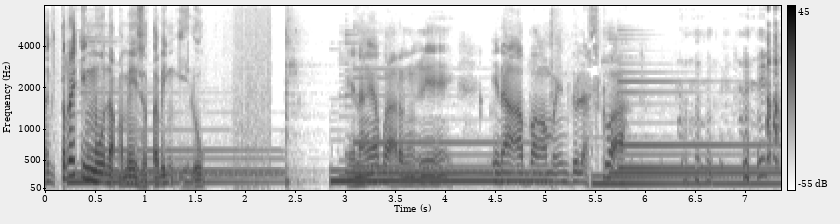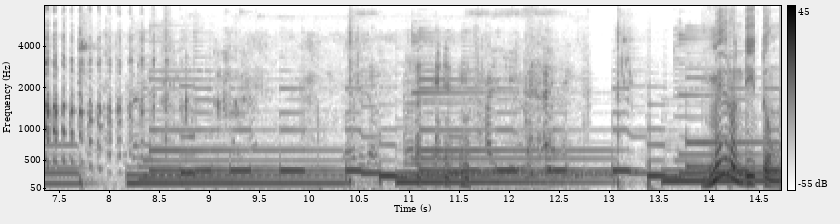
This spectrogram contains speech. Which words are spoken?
nag-trekking muna kami sa tabing ilog. Yan nga parang eh, inaabangan mo yung dulas ko ah. Meron ditong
